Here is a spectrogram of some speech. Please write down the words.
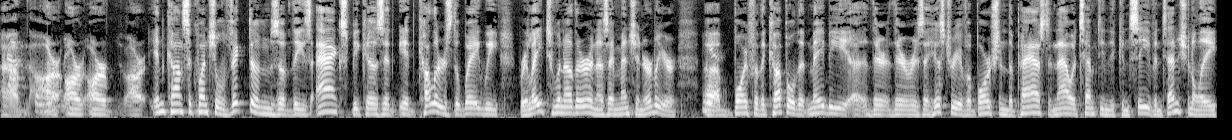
uh, are, are, are, are inconsequential victims of these acts because it, it colors the way we relate to another. And as I mentioned earlier, uh, yeah. uh, boy, for the couple that maybe uh, there there is a history of abortion in the past and now attempting to conceive intentionally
